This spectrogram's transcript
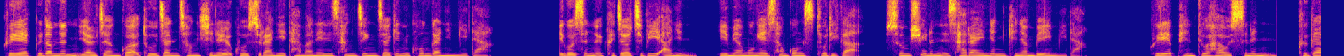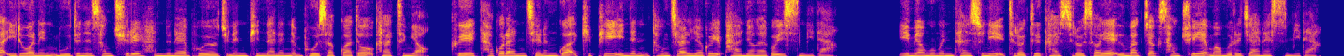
그의 끝없는 열정과 도전 정신을 고스란히 담아낸 상징적인 공간입니다. 이곳은 그저 집이 아닌 이명웅의 성공 스토리가 숨쉬는 살아있는 기념비입니다. 그의 펜트하우스는 그가 이루어낸 모든 성취를 한눈에 보여주는 빛나는 보석과도 같으며 그의 탁월한 재능과 깊이 있는 통찰력을 반영하고 있습니다. 이명웅은 단순히 트로트 가수로서의 음악적 성취에 머무르지 않았습니다.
